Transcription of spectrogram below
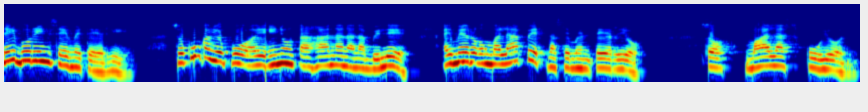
Neighboring Cemetery. So kung kayo po ay inyong tahanan na nabili, ay mayroong malapit na sementeryo. So malas po yun.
